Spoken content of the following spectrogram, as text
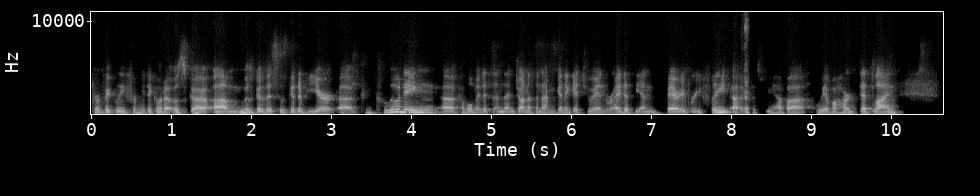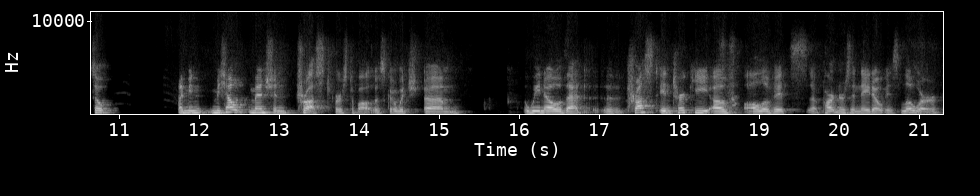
perfectly for me to go to Özgür. Um, Özgür, this is going to be your uh, concluding uh, couple minutes, and then Jonathan, I'm going to get you in right at the end, very briefly, because uh, we have a we have a hard deadline. So, I mean, Michal mentioned trust first of all, Özgür, which um, we know that uh, trust in Turkey of all of its uh, partners in NATO is lower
